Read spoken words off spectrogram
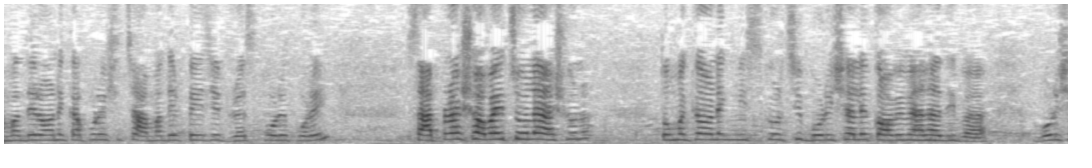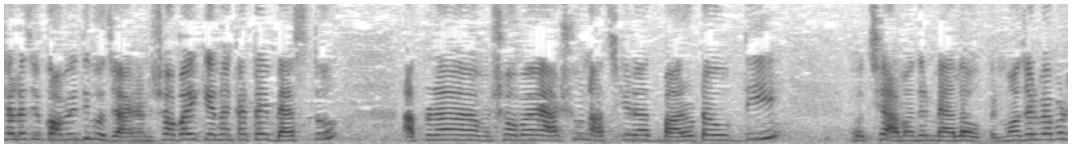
আমাদের অনেক আপুরা এসেছে, আমাদের পেজে ড্রেস পরে পরেই। আপনারা সবাই চলে আসুন। তোমাকে অনেক মিস করছি, বরিশালে কবে মেলা দিবা? বরিশালে যে কবে দিব জানি না, সবাই কেনাকাটায় ব্যস্ত। আপনারা সবাই আসুন, আজকে রাত বারোটা অবধি হচ্ছে আমাদের মেলা ওপেন মজার ব্যাপার,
